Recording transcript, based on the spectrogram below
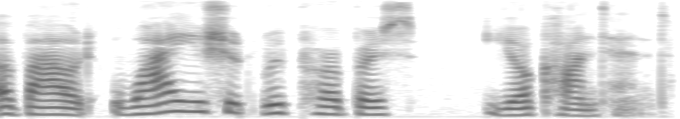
about why you should repurpose your content.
